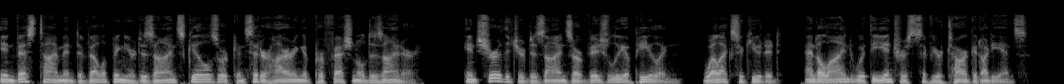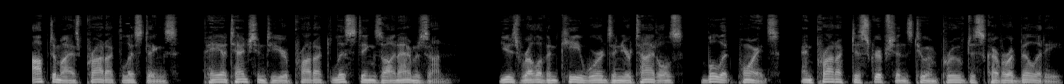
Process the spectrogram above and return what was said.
Invest time in developing your design skills or consider hiring a professional designer. Ensure that your designs are visually appealing, well executed, and aligned with the interests of your target audience. Optimize product listings, pay attention to your product listings on Amazon. Use relevant keywords in your titles, bullet points, and product descriptions to improve discoverability.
